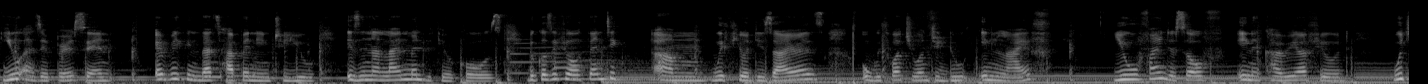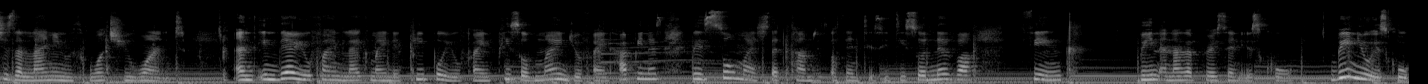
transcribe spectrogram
You, as a person, everything that's happening to you is in alignment with your goals. Because if you're authentic um, with your desires or with what you want to do in life, you will find yourself in a career field which is aligning with what you want. And in there, you'll find like minded people, you'll find peace of mind, you'll find happiness. There's so much that comes with authenticity. So never think being another person is cool. Being you is cool.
